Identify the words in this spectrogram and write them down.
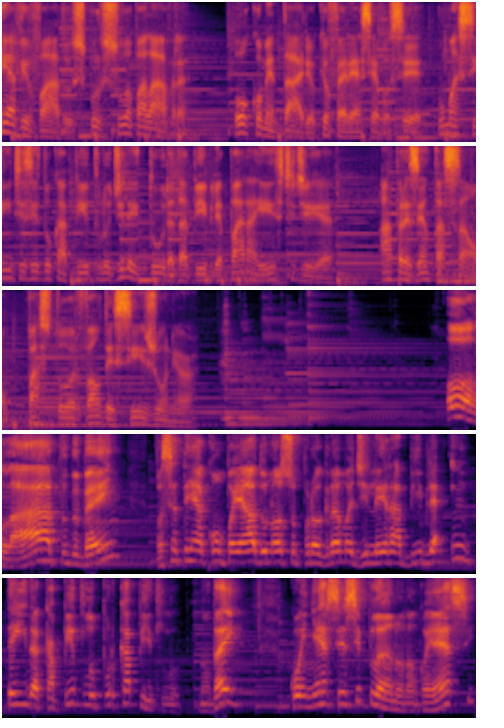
Reavivados por Sua Palavra. O comentário que oferece a você uma síntese do capítulo de leitura da Bíblia para este dia. Apresentação: Pastor Valdeci Júnior. Olá, tudo bem? Você tem acompanhado o nosso programa de ler a Bíblia inteira, capítulo por capítulo, não tem? Conhece esse plano, não conhece?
